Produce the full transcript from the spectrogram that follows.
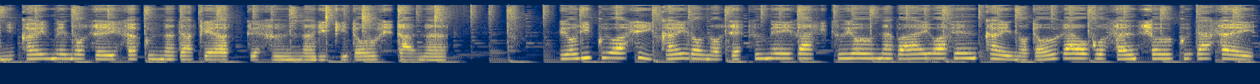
2回目の制作なだけあってすんなり起動したな。より詳しい回路の説明が必要な場合は前回の動画をご参照ください。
